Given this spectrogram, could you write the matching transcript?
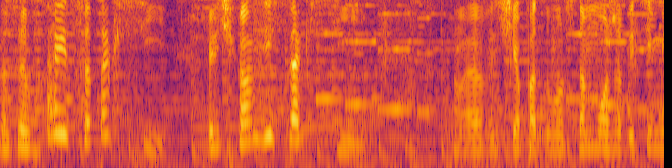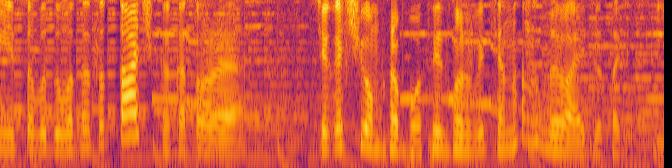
называется такси? Причем здесь такси? Я еще подумал, что может быть имеется в виду вот эта тачка, которая тягачом работает, может быть она называется такси.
